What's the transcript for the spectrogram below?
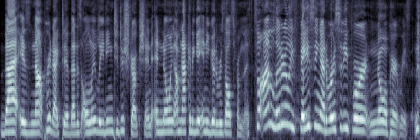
that is not productive, that is only leading to destruction, and knowing I'm not to get any good results from this. So I'm literally facing adversity for no apparent reason.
